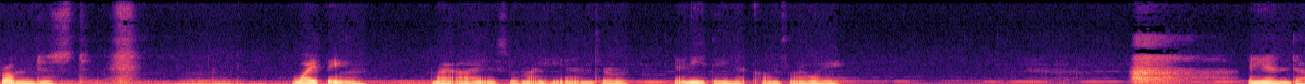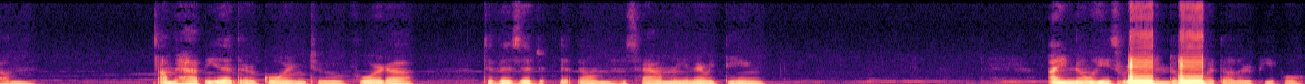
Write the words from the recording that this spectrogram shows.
from just wiping my eyes with my hands or anything that comes my way. And um, I'm happy that they're going to Florida to visit um, his family and everything. I know he's rekindling with other people.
